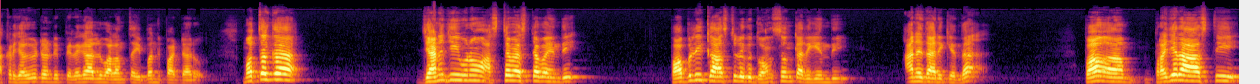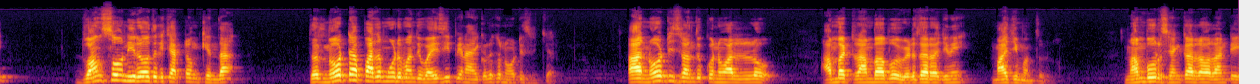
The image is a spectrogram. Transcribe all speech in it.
అక్కడ చదివేటువంటి పిల్లగాళ్ళు వాళ్ళంతా ఇబ్బంది పడ్డారు. మొత్తంగా జనజీవనం అస్తవ్యస్తమైంది. పబ్లిక్ ఆస్తులకు ధ్వంసం కలిగింది అనే దాని కింద ప్రజల ఆస్తి ధ్వంసం నిరోధక చట్టం కింద నూట పదమూడు మంది వైసీపీ నాయకులకు నోటీస్ ఇచ్చారు. ఆ నోటీసులు అందుకున్న వాళ్ళలో అంబటి రాంబాబు విడద రజని మాజీ మంత్రులు. నంబూరు శంకర్రావు లాంటి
